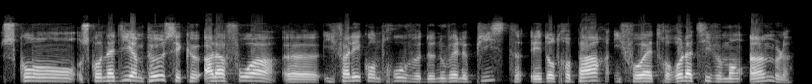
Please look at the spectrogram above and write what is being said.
ce qu'on ce qu'on a dit un peu, c'est que à la fois euh, il fallait qu'on trouve de nouvelles pistes et d'autre part il faut être relativement humble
